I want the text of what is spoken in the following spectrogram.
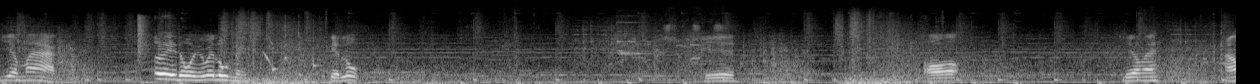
เยี่ยมมาก เอ้ย โดนไปลูกหนึ่ง เปลี่ยนลูกโอเคอ๋อเลี้ยวไหม เอา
